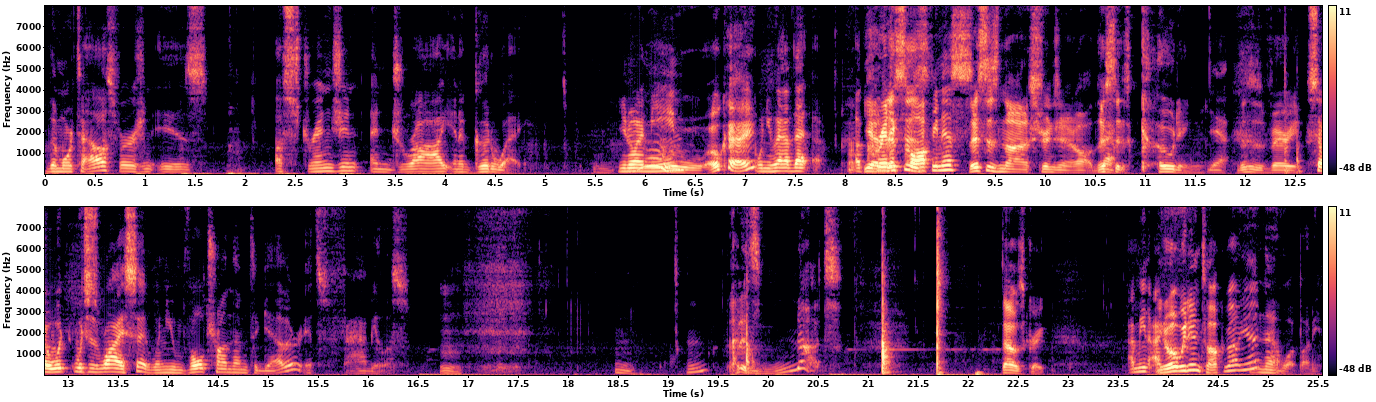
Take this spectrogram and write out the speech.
The Mortalis version is astringent and dry in a good way. You know what I mean? Okay. When you have that a Yeah, critic this is- coffeeness. This is not astringent at all. This Yeah. is coating. Yeah. This is very. So, which, which is why I said when you Voltron them together, it's fabulous. Mm. Mm. Hmm? That is nuts. That was great. I mean, I know what we didn't talk about yet? no what, buddy?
